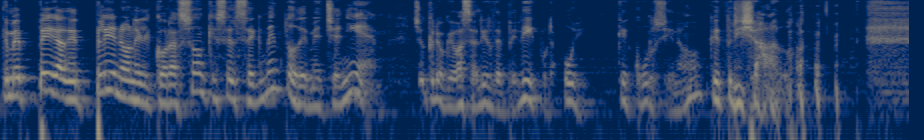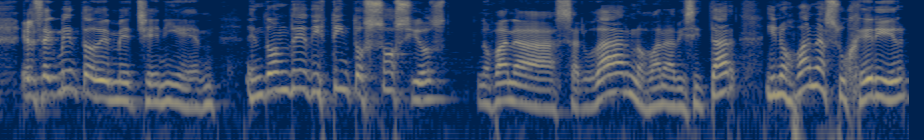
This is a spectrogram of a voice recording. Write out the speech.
que me pega de pleno en el corazón, que es el segmento de Mechenien. Yo creo que va a salir de película. Uy, qué cursi, ¿no? Qué trillado. el segmento de Mechenien, en donde distintos socios nos van a saludar, nos van a visitar y nos van a sugerir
